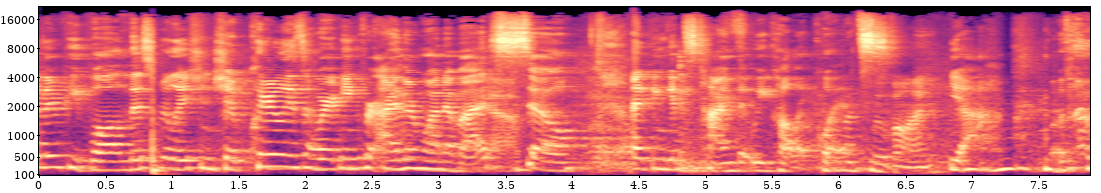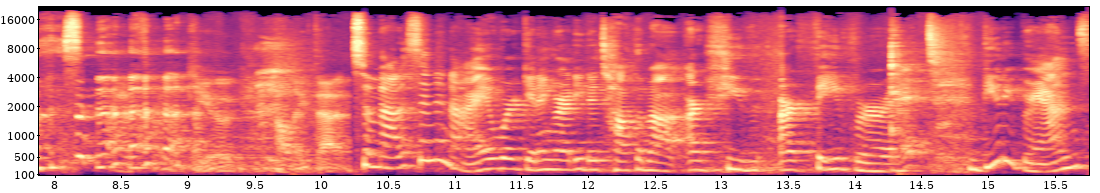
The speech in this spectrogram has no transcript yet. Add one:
other people. This relationship clearly isn't working for either one of us. Yeah. So I think it's time that we call it quits. Let's move on. Yeah, both of us. That's really cute. I like that. So Madison and I were getting ready to talk about our few our favorite beauty brands,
